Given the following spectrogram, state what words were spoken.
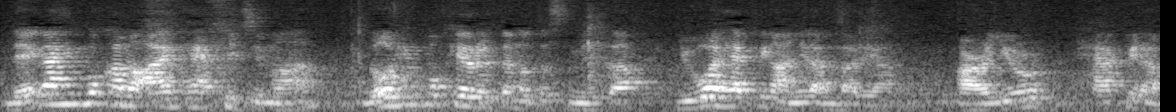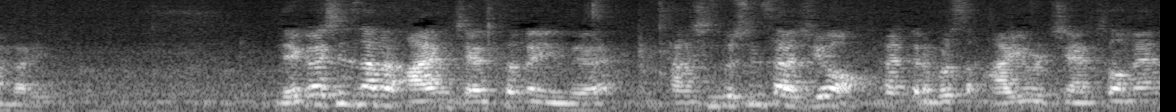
내가 행복하면 I'm happy지만 너 행복해 그럴 때는 어떻습니까? You are happy가 아니란 말이야. Are you happy란 말이야. 내가 신사면 I'm gentleman인데 당신도 신사지요? 할 때는 벌써 Are you gentleman?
